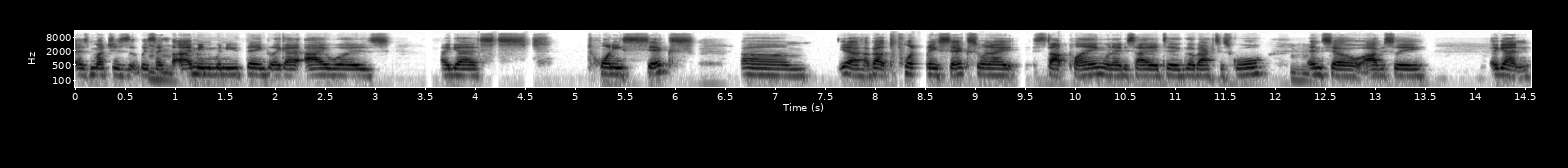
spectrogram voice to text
as much as at least Mhm. I thought. I mean, when you think like I, I was, I guess, 26. Um, yeah, about 26 when I stopped playing, when I decided to go back to school. Mhm. And so obviously, again,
